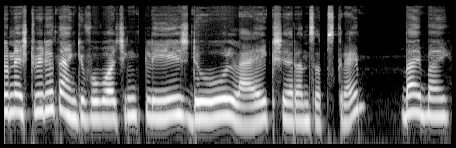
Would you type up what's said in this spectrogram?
to next video thank you for watching please do like share and subscribe Bye bye!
